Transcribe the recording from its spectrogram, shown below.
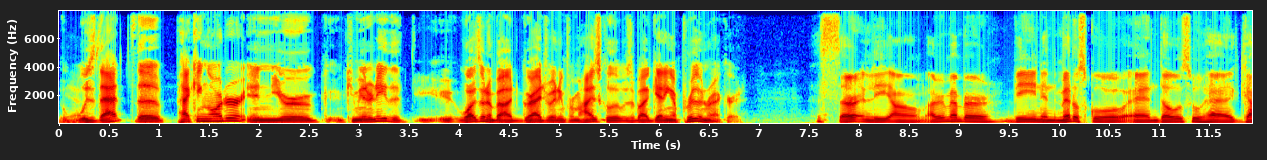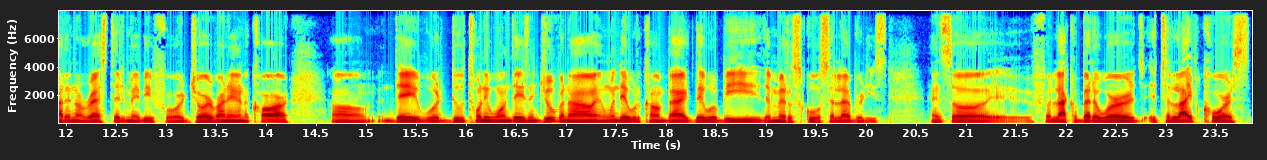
yeah. was that the pecking order in your community? That it wasn't about graduating from high school; it was about getting a prison record. Certainly. Um, I remember being in the middle school, and those who had gotten arrested maybe for joyriding in a car, um, they would do 21 days in juvenile, and when they would come back, they would be the middle school celebrities. And so, eh, for lack of better words, it's a life course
